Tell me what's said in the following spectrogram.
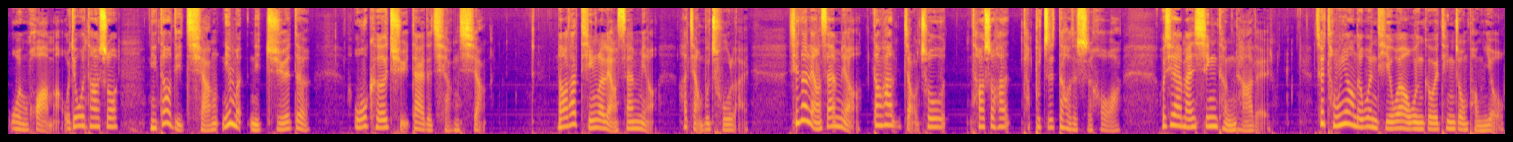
问话嘛，我就问他说：“你到底强？你有没有你觉得无可取代的强项？”然后他停了两三秒，他讲不出来。现在两三秒，当他讲出他说他他不知道的时候啊，我其实还蛮心疼他的。所以同样的问题，我要问各位听众朋友：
